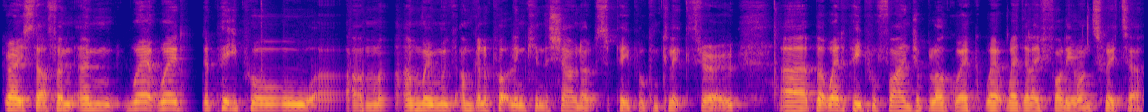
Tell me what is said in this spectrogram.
Great stuff. And and where where do people? Um, I mean, I'm going to put a link in the show notes so people can click through. Uh, but where do people find your blog? Where where, where do they follow you on Twitter?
